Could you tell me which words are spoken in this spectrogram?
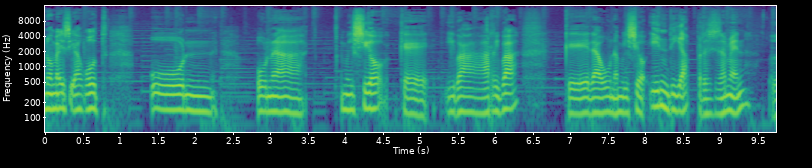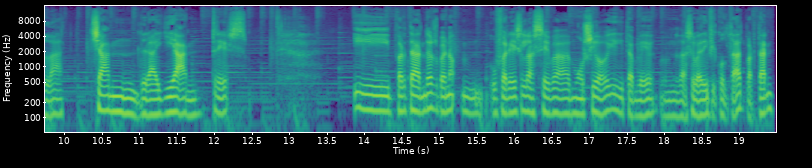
només hi ha hagut un, una missió que hi va arribar, que era una missió índia, precisament, la Chandrayaan 3, i per tant doncs, bueno, ofereix la seva emoció i també la seva dificultat. Per tant,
